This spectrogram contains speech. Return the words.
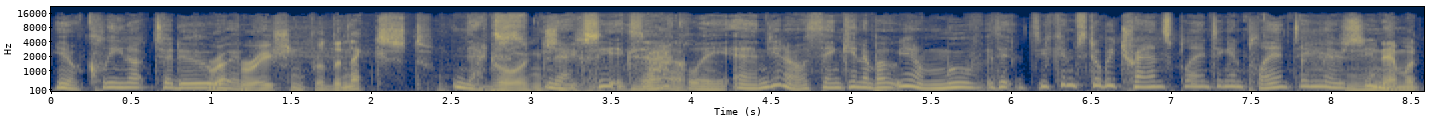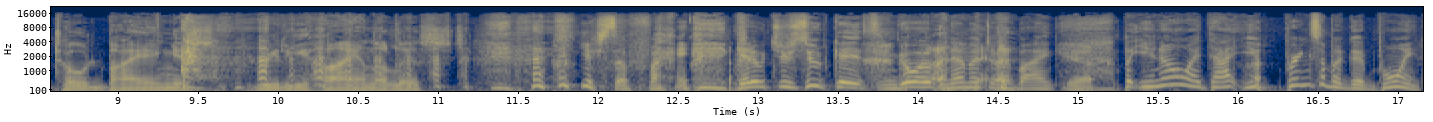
you know cleanup to do. and Preparation for the next, next, growing season. se- exactly, and you know, thinking about you know, move. You can still be transplanting and planting. There's Yeah. you know, Nematode buying is really high on the list. You're so funny. Get out your suitcase and go out nematode buying. Yeah. But you know what? That you brings up a good point.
